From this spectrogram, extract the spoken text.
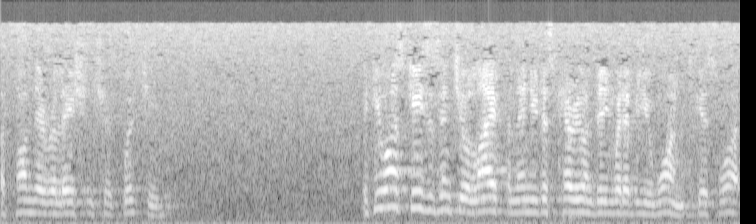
upon their relationship with you. If you ask Jesus into your life and then you just carry on doing whatever you want, guess what?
